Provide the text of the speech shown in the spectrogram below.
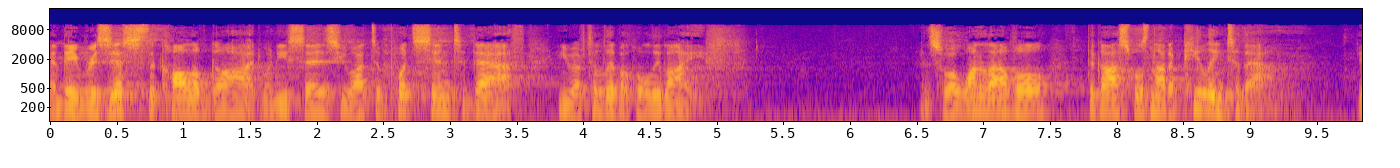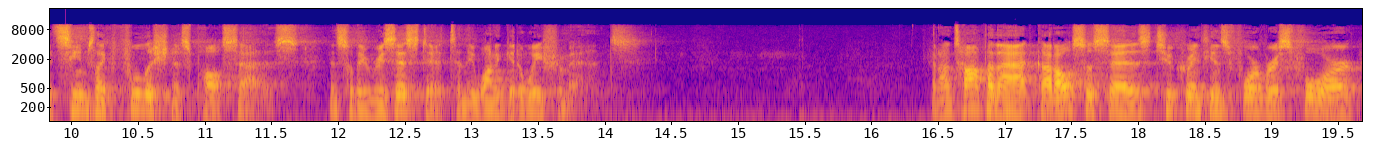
And they resist the call of God when He says you ought to put sin to death and you have to live a holy life. And so, at one level, the gospel is not appealing to them. It seems like foolishness, Paul says. And so they resist it and they want to get away from it. And on top of that, God also says, 2 Corinthians 4, verse 4,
